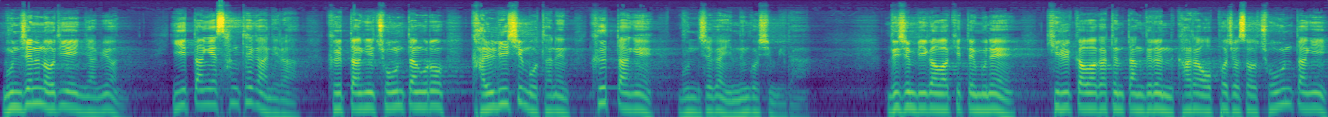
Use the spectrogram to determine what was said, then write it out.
문제는 어디에 있냐면 이 땅의 상태가 아니라 그 땅이 좋은 땅으로 갈리지 못하는 그 땅에 문제가 있는 것입니다. 늦은 비가 왔기 때문에 길가와 같은 땅들은 갈아 엎어져서 좋은 땅이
